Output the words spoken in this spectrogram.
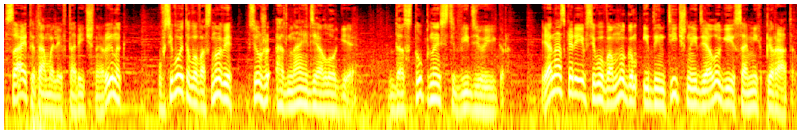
сайты там или вторичный рынок, у всего этого в основе все же одна идеология – доступность видеоигр. И она, скорее всего, во многом идентична идеологии самих пиратов.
